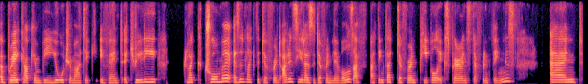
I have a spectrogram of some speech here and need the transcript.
a breakup can be your traumatic event. It really like trauma isn't like the different i don't see it as the different levels i i think that different people experience different things and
